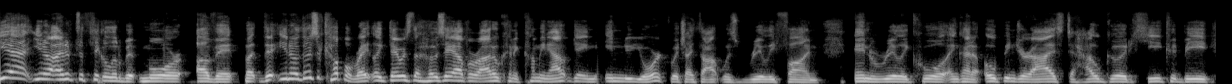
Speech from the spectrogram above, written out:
Yeah, you know, I'd have to think a little bit more of it, but the, you know, there's a couple, right? Like there was the Jose Alvarado kind of coming out game in New York, which I thought was really fun and really cool, and kind of opened your eyes to how good he could be.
